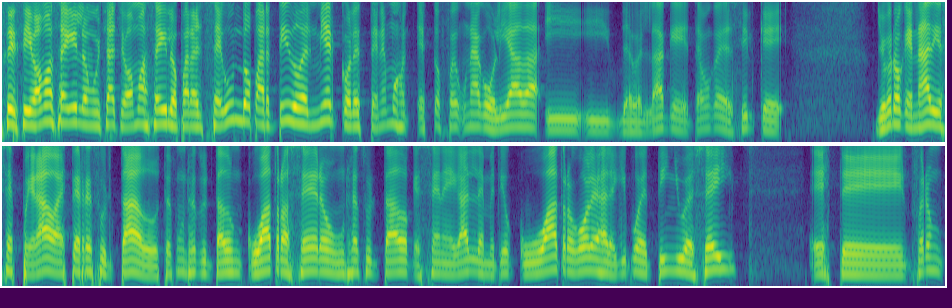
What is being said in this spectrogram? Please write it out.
Sí, sí, vamos a seguirlo, muchachos. Vamos a seguirlo. Para el segundo partido del miércoles tenemos, esto fue una goleada y, y de verdad que tengo que decir que yo creo que nadie se esperaba este resultado. Este fue un resultado un 4 a 0, un resultado que Senegal le metió cuatro goles al equipo de Team USA. Este, fueron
